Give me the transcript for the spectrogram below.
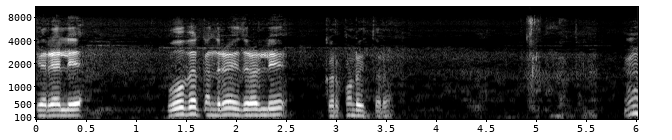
ಕೆರೆಯಲ್ಲಿ ಹೋಗ್ಬೇಕಂದ್ರೆ ಇದರಲ್ಲಿ ಕರ್ಕೊಂಡು ಹೋಗ್ತಾರೆ. ಹ್ಞೂ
